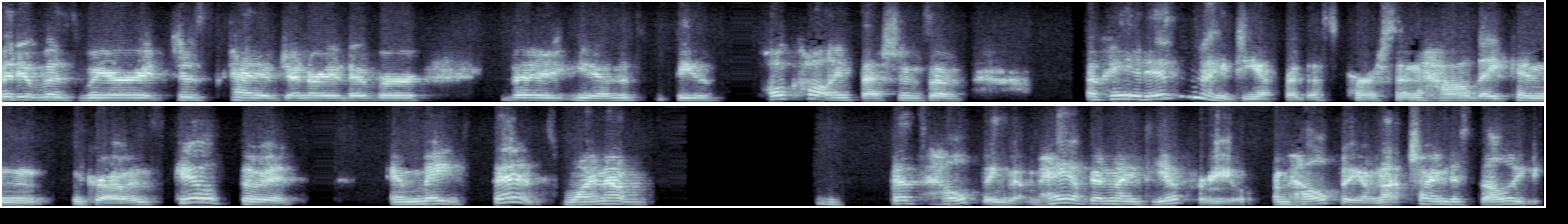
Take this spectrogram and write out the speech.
but it was where it just kind of generated over the, you know, this, these whole calling sessions of, okay, it is an idea for this person how they can grow and scale. So it it makes sense. Why not? That's helping them. Hey, I've got an idea for you. I'm helping. I'm not trying to sell you.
